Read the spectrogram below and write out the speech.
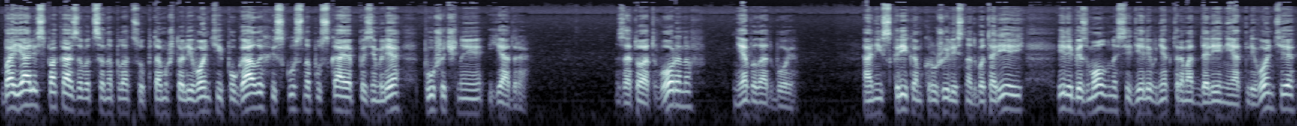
боялись показываться на плацу, потому что Левонтий пугал их, искусно пуская по земле пушечные ядра. Зато от воронов не было отбоя. Они с криком кружились над батареей или безмолвно сидели в некотором отдалении от Левонтия,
